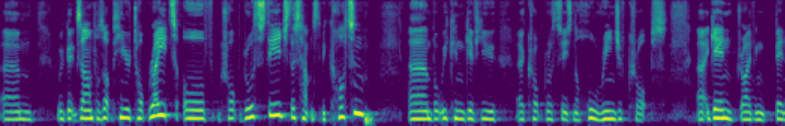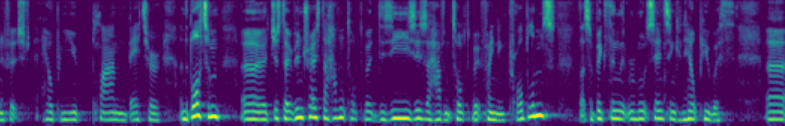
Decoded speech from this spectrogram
Um, we've got examples up here, top right, of crop growth stage. This happens to be cotton. Um, but we can give you a crop growth stage in a whole range of crops. Uh, again, driving benefits, helping you plan better. And the bottom, uh, just out of interest, I haven't talked about diseases, I haven't talked about finding problems. That's a big thing that remote sensing can help you with. Uh,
